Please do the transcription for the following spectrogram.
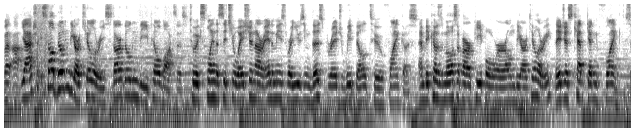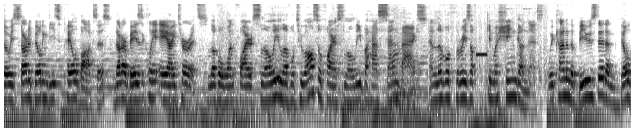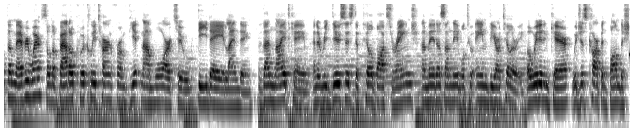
but uh, Yeah, actually, stop building the artillery, start building the pillboxes. To explain the situation, our enemies were using this bridge we built to flank us. And because most of our people were on the artillery, they just kept getting flanked. So we started building these pillboxes that are basically AI turrets. Level 1 fires slowly, level 2 also fires slowly but has sandbags, and level Level 3 is a fucking machine gun nest. We kind of abused it and built them everywhere, so the battle quickly turned from Vietnam War to D-Day landing. Then night came, and it reduces the pillbox range and made us unable to aim the artillery. But we didn't care, we just carpet bombed the shit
